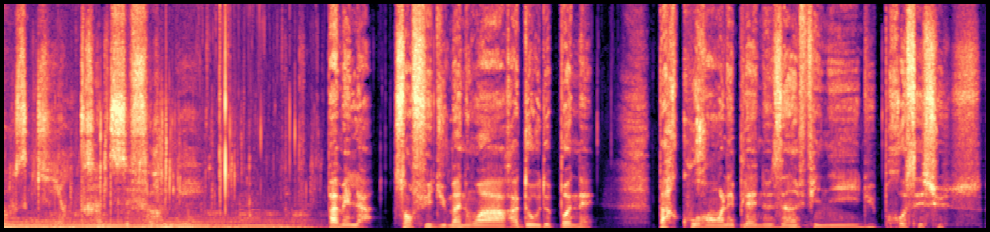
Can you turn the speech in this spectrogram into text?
Chose qui est en train de se former. Pamela s'enfuit du manoir à dos de poney, parcourant les plaines infinies du processus.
